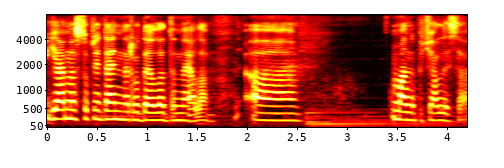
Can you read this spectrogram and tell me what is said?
я наступний день народила Данила. У мене почалися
